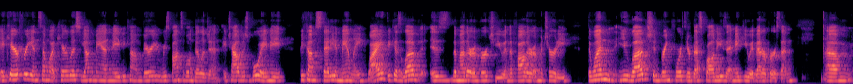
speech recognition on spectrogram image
A carefree and somewhat careless young man may become very responsible and diligent. A childish boy may become steady and manly. Why? Because love is the mother of virtue and the father of maturity. The one you love should bring forth your best qualities and make you a better person. Um,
